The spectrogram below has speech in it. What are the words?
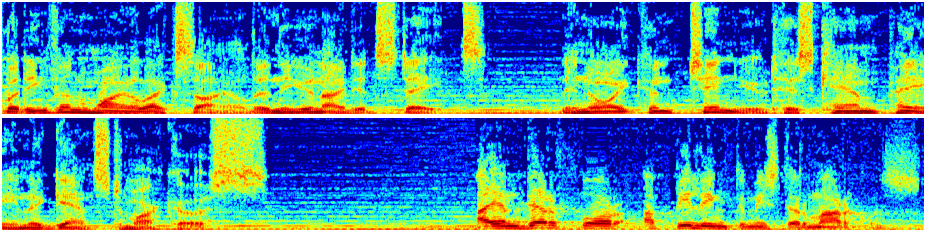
But even while exiled in the United States, Ninoy continued his campaign against Marcos. I am therefore appealing to Mr. Marcos.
